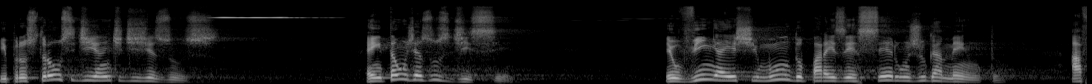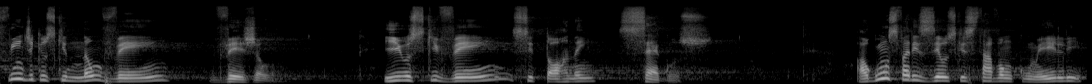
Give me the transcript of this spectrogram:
E prostrou-se diante de Jesus. Então Jesus disse: Eu vim a este mundo para exercer um julgamento, a fim de que os que não veem, vejam, e os que veem se tornem cegos. Alguns fariseus que estavam com ele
